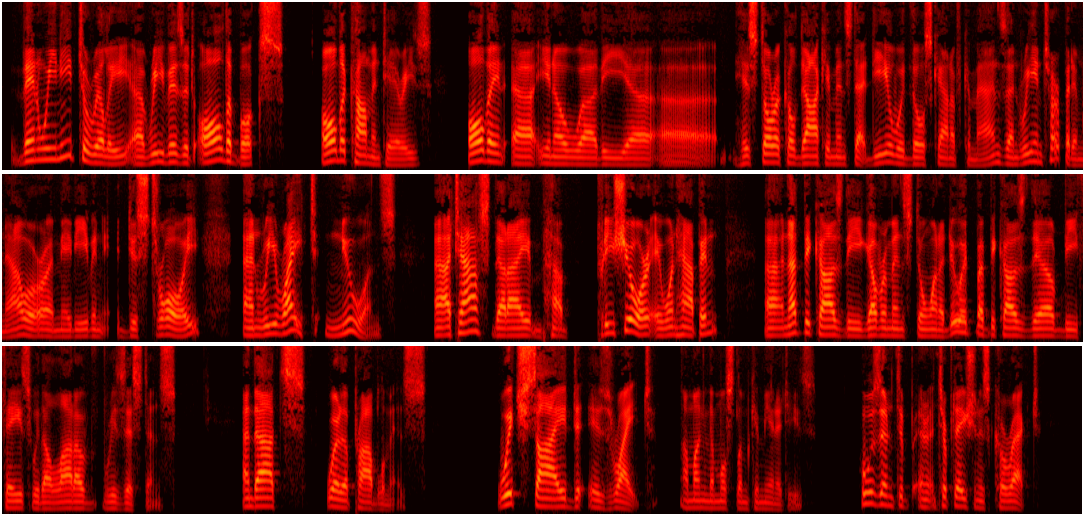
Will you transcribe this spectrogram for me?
then we need to really uh, revisit all the books, all the commentaries, all the uh, you know uh, the historical documents that deal with those kind of commands and reinterpret them now, or maybe even destroy and rewrite new ones. a task that I'm pretty sure it won't happen, uh, not because the governments don't want to do it, but because they'll be faced with a lot of resistance. And that's where the problem is. Which side is right among the Muslim communities? Whose inter- interpretation is correct?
